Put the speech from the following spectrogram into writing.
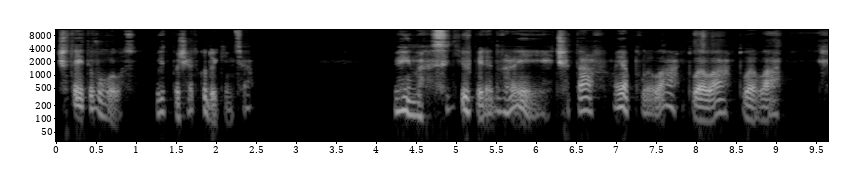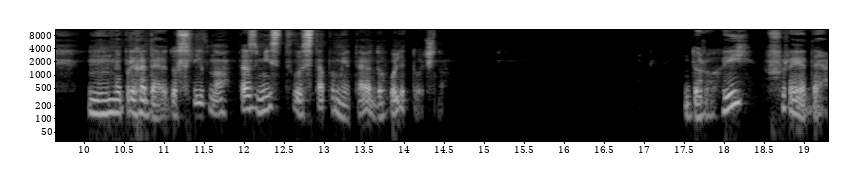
Читайте вголос від початку до кінця. Він сидів біля дверей, читав, а я плела, плела, плела. Не пригадаю дослівно, та зміст листа пам'ятаю доволі точно. Дорогий Фреде,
